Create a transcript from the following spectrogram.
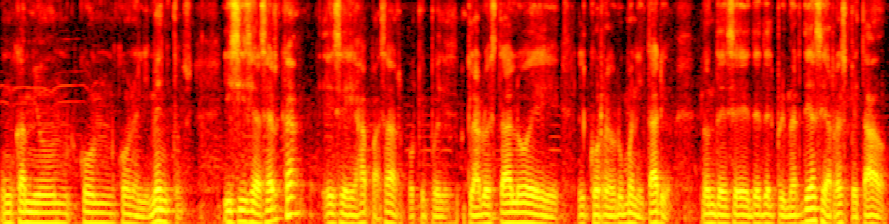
un camión con, con alimentos. Y si se acerca, eh, se deja pasar, porque pues claro está lo del el corredor humanitario, donde se, desde el primer día se ha respetado.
